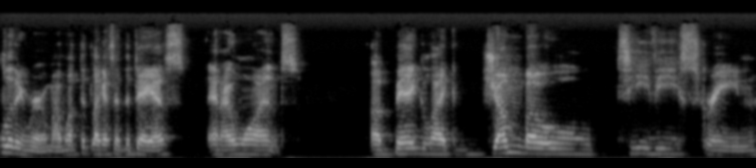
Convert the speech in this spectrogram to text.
living room. I want the like I said the dais, and I want a big like jumbo TV screen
